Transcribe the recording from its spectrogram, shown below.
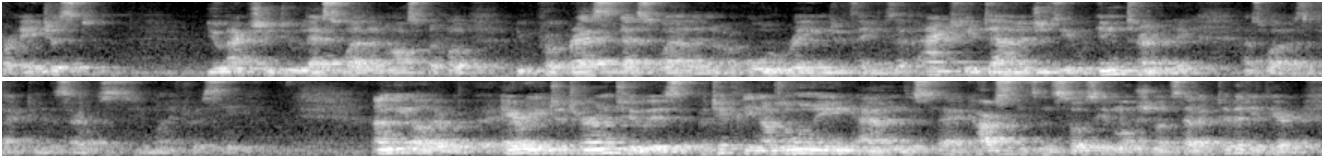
are ageist, you actually do less well in hospital, you progress less well in a whole range of things that actually damages you internally as well as affecting the services you might receive. And the other area to turn to is particularly not only um, this, uh, and socio-emotional selectivity theory,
